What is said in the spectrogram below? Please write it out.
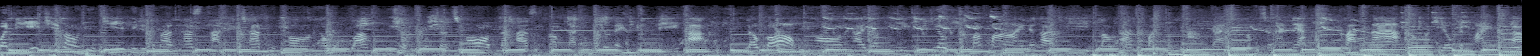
วันนี้ที่เราอยู่ที่พิพิธภัณฑ์ทัศถานแห่งชาติอูทองนะคะหวังว่าคุณผู้ชมคงจะชอบนะคะสำหรับการท่องเที่ยวในทริปนี้ค่ะ แล้วก็อูทองนะคะยังมีที่เที่ยวอีกมากมายนะคะ ที่เราน่าจะไปค้นหากันเพราะฉะนั้นเนี่ยครั้งหน้าเรามาเที่ยวกันใหม่นะคะ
